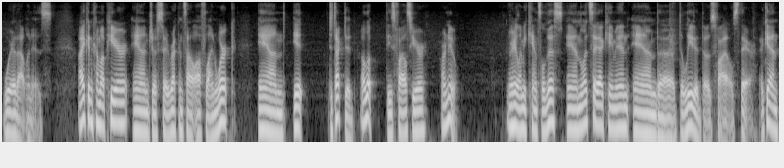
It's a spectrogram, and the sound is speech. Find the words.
where that one is. I can come up here and just say reconcile offline work, and it detected, oh, look, these files here are new. Okay, let me cancel this. And let's say I came in and uh, deleted those files there. Again,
